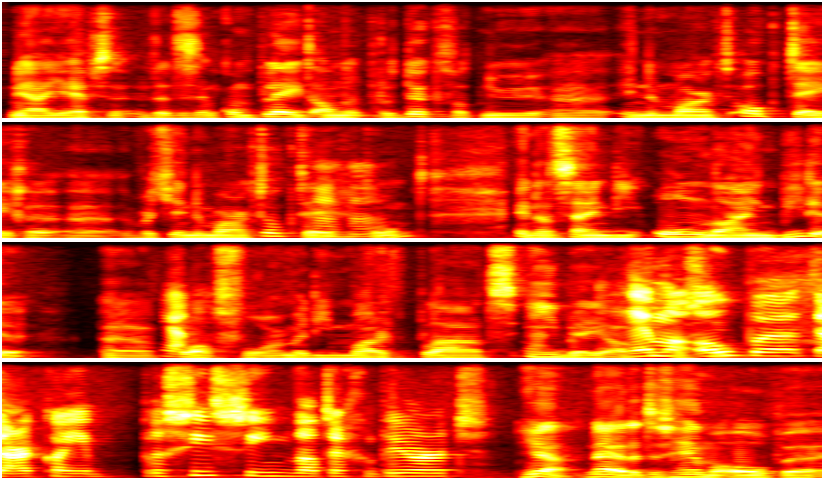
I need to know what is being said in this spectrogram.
Ja, je hebt, dat is een compleet ander product wat nu uh, in de markt ook tegen, uh, wat je in de markt ook tegenkomt. En dat zijn die online bieden eh, Ja. platformen, die marktplaats, eBay. Helemaal open, daar kan je precies zien wat er gebeurt. Ja, nou ja, dat is helemaal open.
